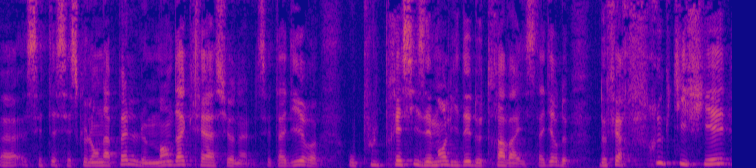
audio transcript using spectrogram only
euh, c'est ce que l'on appelle le mandat créationnel, c'est-à-dire, ou plus précisément l'idée de travail, c'est-à-dire de, faire fructifier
